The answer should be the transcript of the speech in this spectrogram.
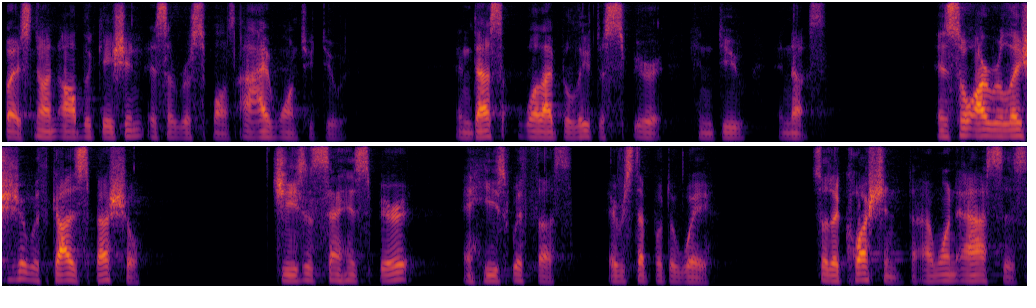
but it's not an obligation, it's a response. I want to do it. And that's what I believe the Spirit can do in us. And so our relationship with God is special. Jesus sent his spirit, and he's with us every step of the way. So the question that I want to ask is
